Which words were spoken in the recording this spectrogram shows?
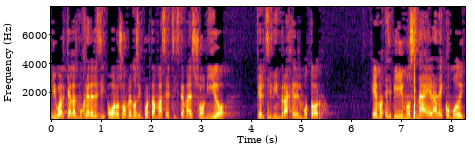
Igual que a las mujeres o a los hombres nos importa más el sistema de sonido que el cilindraje del motor. Vivimos en una era de comodidad,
